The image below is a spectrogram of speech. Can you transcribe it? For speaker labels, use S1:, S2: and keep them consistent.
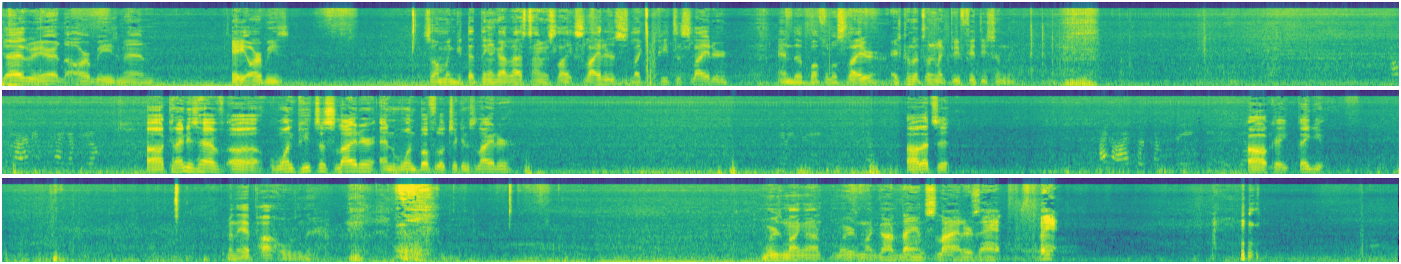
S1: guys, we're here at the Arby's, man. A Arby's. So I'm gonna get that thing I got last time. It's like sliders, like a pizza slider and the buffalo slider. It comes up to only like 350 something. Uh, can I just have uh, one pizza slider and one buffalo chicken slider? Oh, that's it.
S2: I know, I free
S1: Oh, okay. Thank you. Man, they had potholes in there. Where's my god? Where's my goddamn sliders at? Bet.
